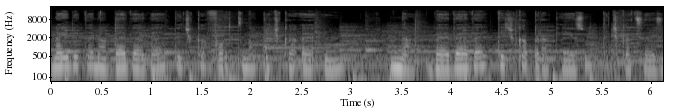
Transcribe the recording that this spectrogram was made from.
najdete na www.fortna.eu, na www.prakjezu.cz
